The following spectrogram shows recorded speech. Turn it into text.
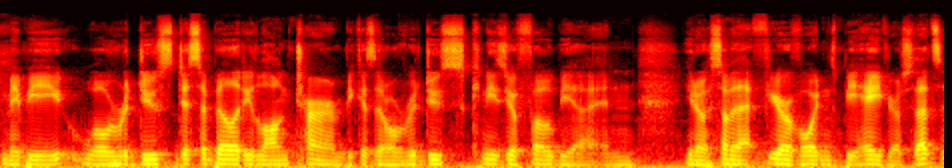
maybe will reduce disability long term because it'll reduce kinesiophobia and you know some of that fear avoidance behavior so that's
